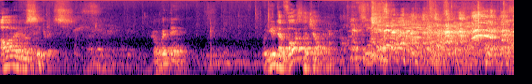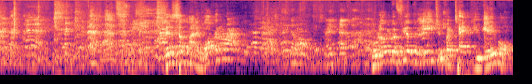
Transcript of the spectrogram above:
all of your secrets go with them. When you divorce the children, there's somebody walking around who don't even feel the need to protect you anymore.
